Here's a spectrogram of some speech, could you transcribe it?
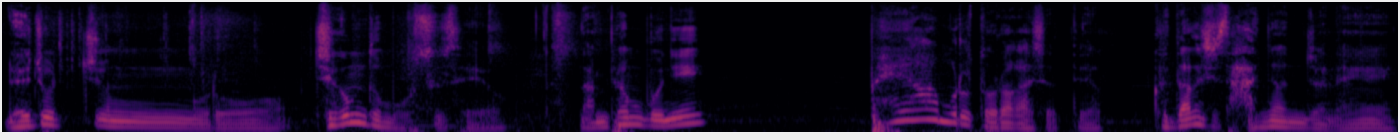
뇌졸중으로 지금도 못 쓰세요. 남편분이 폐암으로 돌아가셨대요. 그 당시 4년 전에.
